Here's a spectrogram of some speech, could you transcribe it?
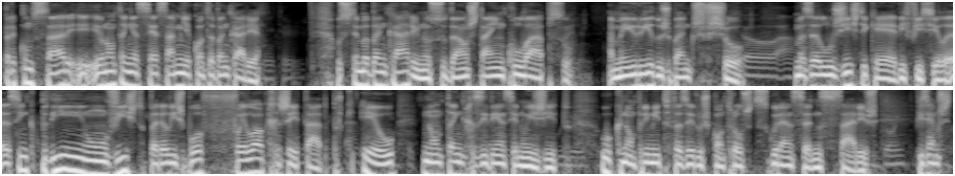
Para começar, eu não tenho acesso à minha conta bancária. O sistema bancário no Sudão está em colapso. A maioria dos bancos fechou. Mas a logística é difícil. Assim que pedi um visto para Lisboa, foi logo rejeitado, porque eu não tenho residência no Egito, o que não permite fazer os controles de segurança necessários. Fizemos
